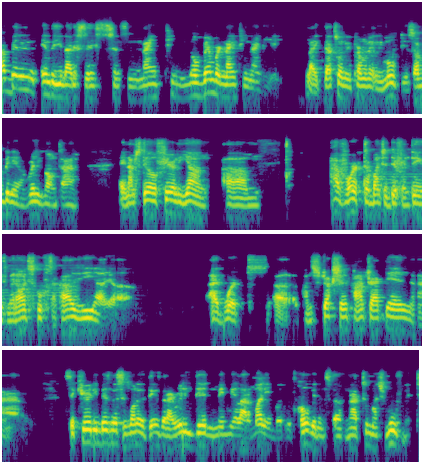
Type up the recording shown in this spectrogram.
I've been in the United States since 19 November 1998. Like that's when we permanently moved here. So I've been here a really long time, and I'm still fairly young. Um, I've worked a bunch of different things, man. I went to school for psychology. I, uh, I've worked uh, construction, contracting, uh, security business is one of the things that I really did and made me a lot of money. But with COVID and stuff, not too much movement.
